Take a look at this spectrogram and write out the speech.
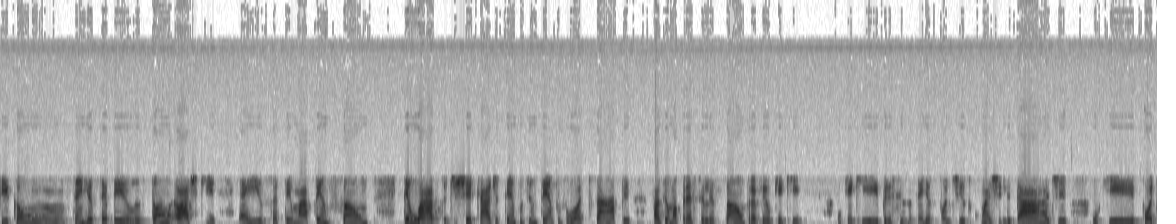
ficam sem recebê-las. Então, eu acho que é isso, é ter uma atenção ter o hábito de checar de tempos em tempos o WhatsApp, fazer uma pré-seleção para ver o que que o que que precisa ser respondido com agilidade, o que pode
